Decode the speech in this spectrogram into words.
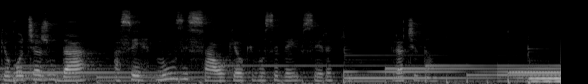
que eu vou te ajudar a ser luz e sal, que é o que você veio ser aqui. Gratidão.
